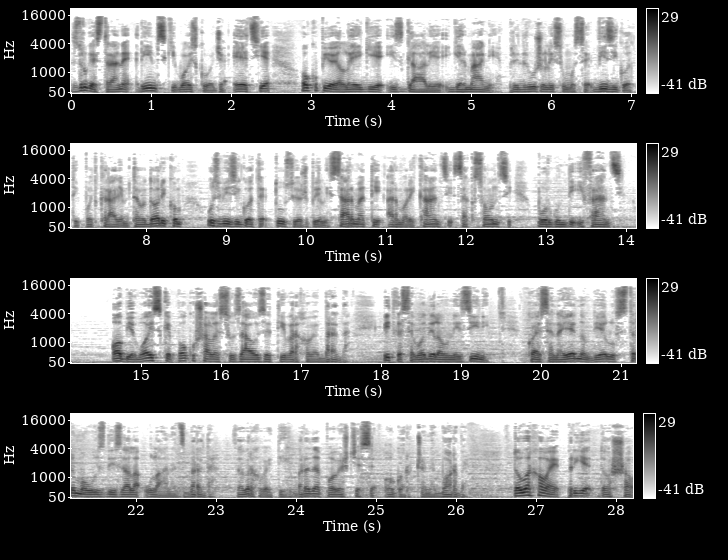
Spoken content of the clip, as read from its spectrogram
S druge strane, rimski vojskovođa Ecije okupio je legije iz Galije i Germanije. Pridružili su mu se Vizigoti pod kraljem Teodorikom. Uz Vizigote tu su još bili Sarmati, Armorikanci, Saksonci, Burgundi i Franci. Obje vojske pokušale su zauzeti vrhove brda. Bitka se vodila u nizini, koja se na jednom dijelu strmo uzdizala u lanac brda. Za vrhove tih brda povešće se ogorčene borbe. Do vrhova je prije došao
